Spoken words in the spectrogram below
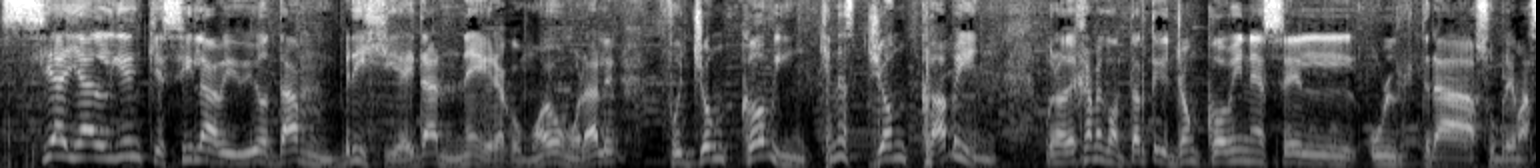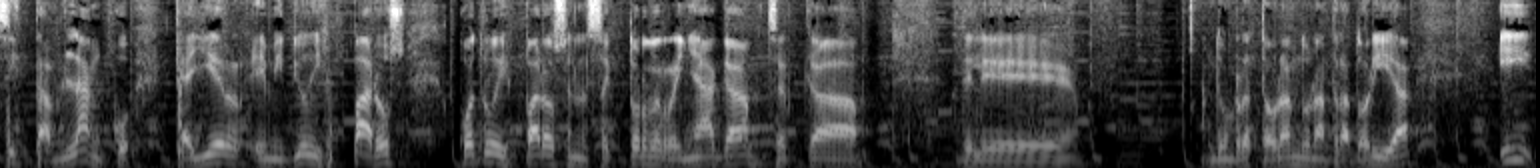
Si hay alguien que sí la vivió tan brígida y tan negra como Evo Morales, fue John Covin. ¿Quién es John Covin? Bueno, déjame contarte que John Covin es el ultra supremacista blanco que ayer emitió disparos, cuatro disparos en el sector de Reñaca, cerca de, de un restaurante, una tratoría, y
